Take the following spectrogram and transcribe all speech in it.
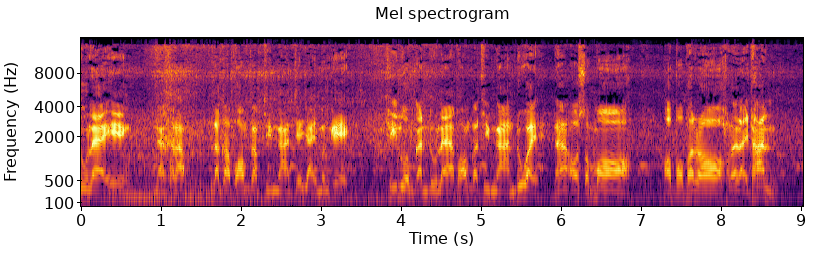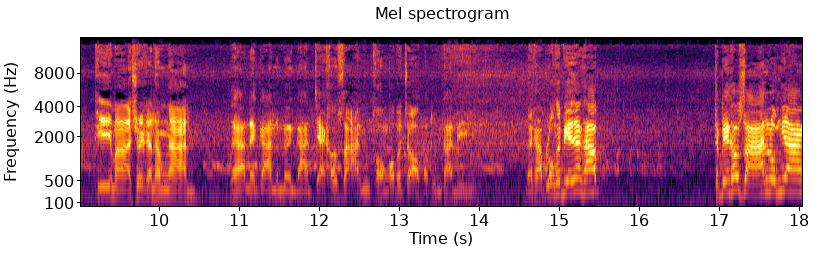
ดูแลเอง นะครับ แล้วก็พร้อมกับทีมงานเจ๊ใหญ่เมืองเอก ที่ร่วมกันดูแลพร้อมกับทีมงานด้วยนะอสมอปพรหลาย ๆ ท่านที่มาช่วยกันทำงานนะฮะในการดำเนินการแจกข้าวสารของอบจปทุมธานีนะครับ ลงทะเบียนยังครับ ทะเบียนข้าวสารลงยัง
